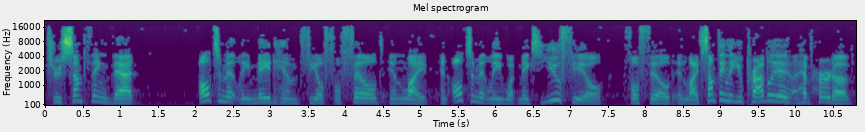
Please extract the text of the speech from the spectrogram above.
through something that ultimately made him feel fulfilled in life, and ultimately what makes you feel fulfilled in life. Something that you probably have heard of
